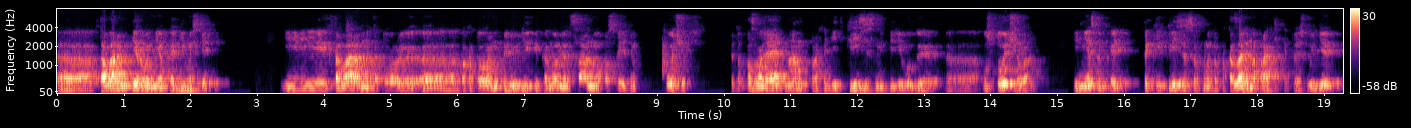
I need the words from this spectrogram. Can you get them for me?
к товарам первой необходимости и к товарам, на которые, э, по которым люди экономят самую последнюю очередь. Это позволяет нам проходить кризисные периоды э, устойчиво, и несколько таких кризисов мы это показали на практике. То есть люди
